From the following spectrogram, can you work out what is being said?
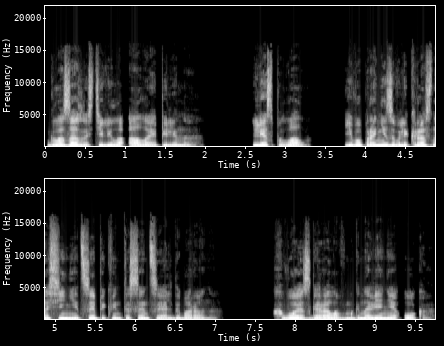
Глаза застелила алая пелена. Лес пылал, его пронизывали красно-синие цепи квинтэссенции Альдебарана. Хвоя сгорала в мгновение ока,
